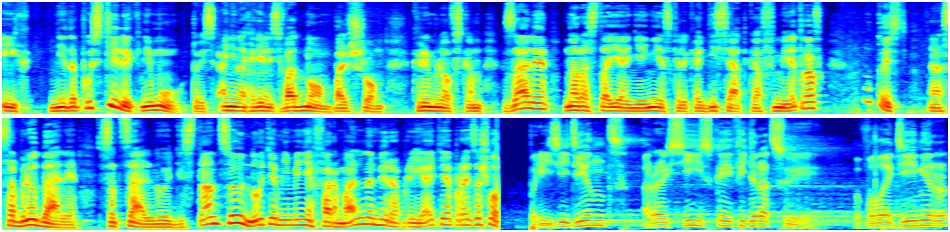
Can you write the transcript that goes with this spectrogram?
их не допустили к нему. То есть они находились в одном большом кремлевском зале на расстоянии несколько десятков метров. Ну, то есть а, соблюдали социальную дистанцию, но тем не менее формально мероприятие произошло. Президент Российской Федерации Владимир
